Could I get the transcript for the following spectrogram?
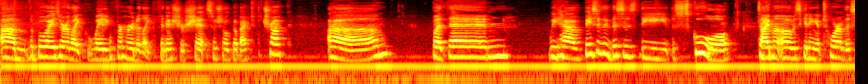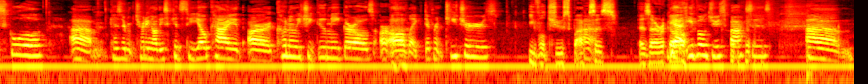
Um, the boys are like waiting for her to like finish her shit, so she'll go back to the truck. Um, but then we have basically this is the the school. Daimao is getting a tour of the school because they're turning all these kids to yokai. Our Kunoichi Gumi girls are all Uh-huh. like different teachers. Evil juice boxes, as I recall. Yeah, evil juice boxes. um,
